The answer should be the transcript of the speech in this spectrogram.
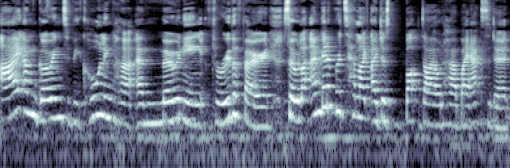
I am going to be calling her and moaning through the phone. So like, I'm gonna pretend like I just butt dialed her by accident,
